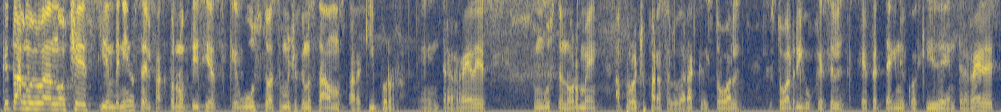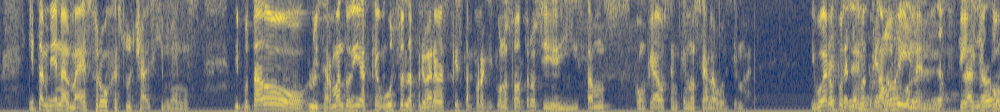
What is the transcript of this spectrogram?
¿Qué tal? Muy buenas noches. Bienvenidos a El Factor Noticias. Qué gusto. Hace mucho que no estábamos por aquí por entre redes. Un gusto enorme. Aprovecho para saludar a Cristóbal, Cristóbal Rigo, que es el jefe técnico aquí de Entre Redes, y también al maestro Jesús Chávez Jiménez. Diputado Luis Armando Díaz, qué gusto, es la primera vez que está por aquí con nosotros y, estamos confiados en que no sea la última. Y bueno, pues empezamos con el clásico.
